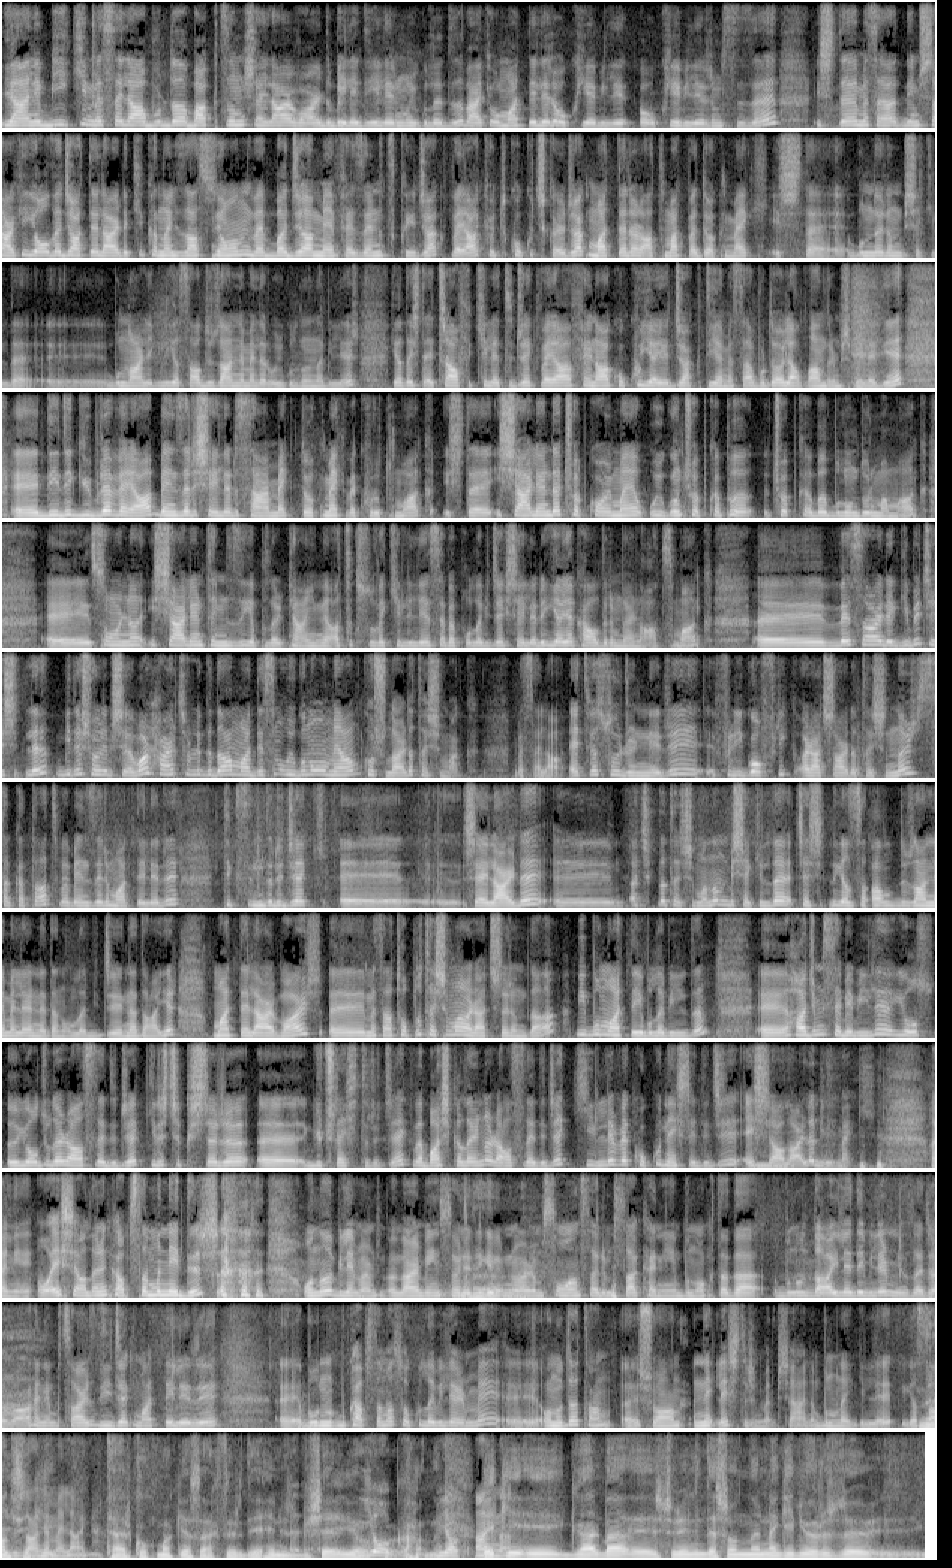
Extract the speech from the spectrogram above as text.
Yani bir iki mesela burada baktığım şeyler vardı belediyelerin uyguladığı. Belki o maddeleri okuyabilir, okuyabilirim size. İşte mesela demişler ki yol ve caddelerdeki kanalizasyon ve baca menfezlerini tıkayacak veya kötü koku çıkaracak maddeler atmak ve dökmek. İşte bunların bir şekilde e, bunlarla ilgili yasal düzenlemeler uygulanabilir. Ya da işte etrafı kirletecek veya fena koku yayacak diye mesela burada öyle adlandırmış belediye. E, deri gübre veya benzeri şeyleri sermek, dökmek ve kurutmak. İşte iş yerlerinde çöp koymaya uygun çöp kapı çöp kabı bulundurmamak. Ee, sonra iş yerlerinin temizliği yapılırken yine atık su ve kirliliğe sebep olabilecek şeyleri yaya kaldırımlarına atmak ee, vesaire gibi çeşitli. Bir de şöyle bir şey var her türlü gıda maddesine uygun olmayan koşullarda taşımak. Mesela et ve su ürünleri frigofrik araçlarda taşınır. Sakatat ve benzeri maddeleri tiksindirecek e, şeylerde e, açıkta taşımanın bir şekilde çeşitli yasal düzenlemelere neden olabileceğine dair maddeler var. E, mesela toplu taşıma araçlarında bir bu maddeyi bulabildim. E, hacmi sebebiyle yol, e, yolcuları rahatsız edecek, giriş çıkışları e, güçleştirecek ve başkalarını rahatsız edecek kirli ve koku neşredici eşyalarla bilmek. hani o eşyaların kapsamı nedir? Onu bilemiyorum. Ömer Ömer Bey'in söylediği gibi bilmiyorum. Soğan, sarımsak hani bu noktada bunu dahil edebilir miyiz acaba? Hani bu tarz yiyecek maddeleri e, bu, bu kapsama sokulabilir mi? E, onu da tam e, şu an netleştirilmemiş yani bununla ilgili yasal Neyse düzenlemeler. Ki, ter kokmak yasaktır diye henüz bir şey yok. Yok, yok. Aynen. Peki e, galiba e, sürenin de sonlarına geliyoruz. E,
